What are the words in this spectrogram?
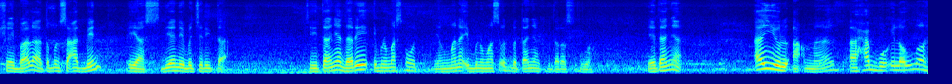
Syaibala ataupun Sa'ad bin Iyas. Dia ni bercerita. Ceritanya dari Ibnu Mas'ud. Yang mana Ibnu Mas'ud bertanya kepada Rasulullah. Dia tanya, Ayul a'mal ahabbu ila Allah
